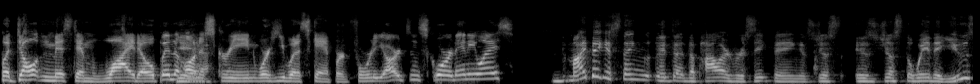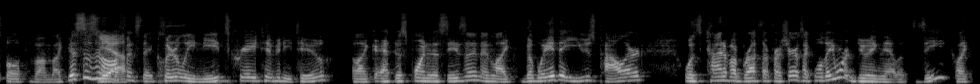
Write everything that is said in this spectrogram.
but Dalton missed him wide open yeah. on a screen where he would have scampered forty yards and scored anyways my biggest thing the, the Pollard versus Zeke thing is just is just the way they use both of them. Like this is an yeah. offense that clearly needs creativity too. Like at this point of the season, and like the way they use Pollard was kind of a breath of fresh air. It's like, well, they weren't doing that with Zeke. Like,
